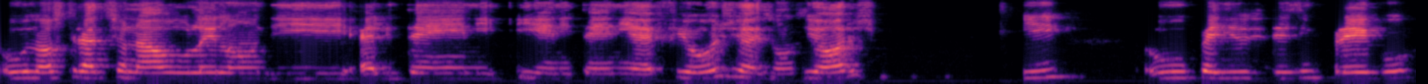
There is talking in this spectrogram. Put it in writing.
O nosso tradicional leilão de LTN e NTNF hoje, às 11 horas, e o período de desemprego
